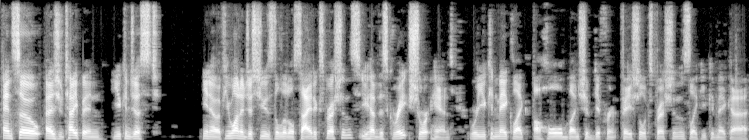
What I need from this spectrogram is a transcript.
and so as you type in, you can just, you know, if you want to just use the little side expressions, you have this great shorthand where you can make like a whole bunch of different facial expressions. Like you can make a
